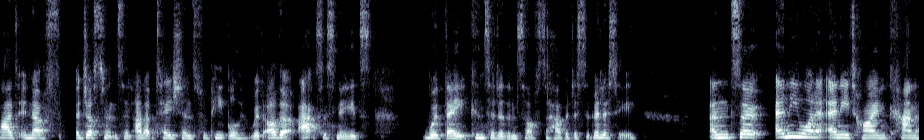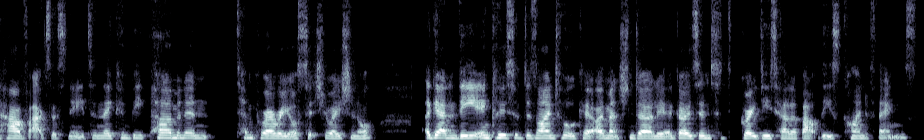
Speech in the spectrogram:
had enough adjustments and adaptations for people with other access needs, would they consider themselves to have a disability? And so anyone at any time can have access needs and they can be permanent, temporary, or situational. Again, the inclusive design toolkit I mentioned earlier goes into great detail about these kind of things.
